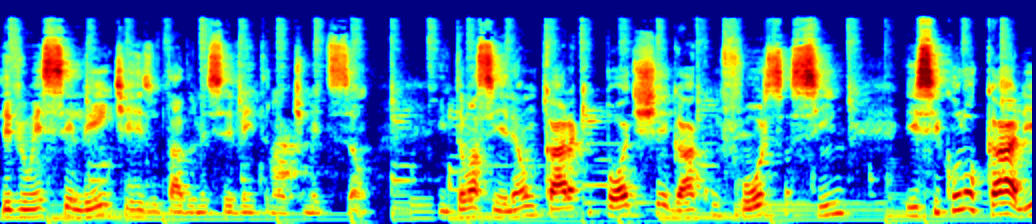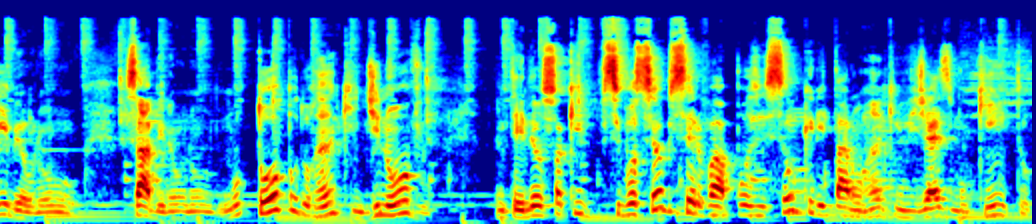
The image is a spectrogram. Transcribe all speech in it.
teve um excelente resultado nesse evento na última edição. Então, assim, ele é um cara que pode chegar com força, sim, e se colocar ali, meu, no, sabe, no, no, no topo do ranking, de novo, entendeu? Só que se você observar a posição que ele está no ranking 25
